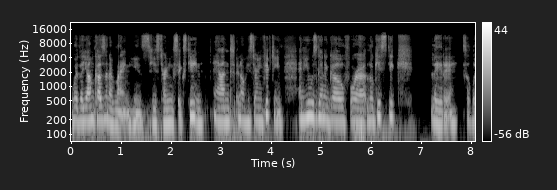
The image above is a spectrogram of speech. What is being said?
with a young cousin of mine. He's he's turning 16 and no, he's turning 15 and he was going to go for a logistic Lehre, so lo-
